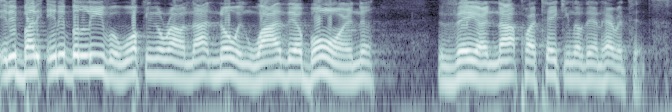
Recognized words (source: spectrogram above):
Anybody, any believer walking around not knowing why they're born, they are not partaking of their inheritance.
